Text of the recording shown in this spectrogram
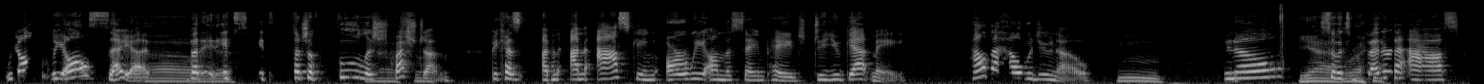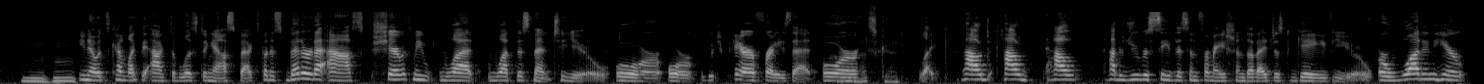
We all we all say it, but Oh, it, yeah. it's it's such a foolish Yeah, sure. Because I'm I'm asking, are we on the same page? Do you get me? How the hell would you know? Mm. You know? Yeah. So it's right. better to ask, Mm-hmm. you know, it's kind of like the active listening aspect, but it's better to ask, share with me what what this meant to you, or or would you paraphrase it, Oh, or that's good. like how how how how did you receive this information that I just gave you, or what in here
